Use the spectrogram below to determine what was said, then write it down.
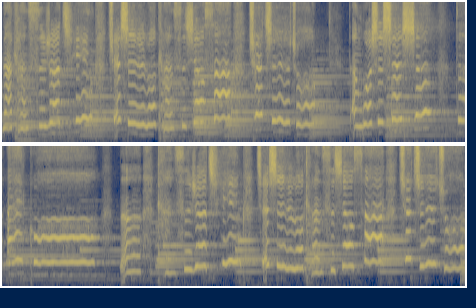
那看似热情却失落，看似潇洒却执着，但我是深深的爱过。那看似热情却失落，看似潇洒却执着，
